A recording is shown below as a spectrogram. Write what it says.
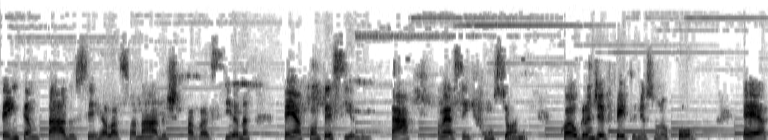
tem tentado ser relacionados à vacina, tem acontecido, tá? Então é assim que funciona. Qual é o grande efeito nisso no corpo? É, é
